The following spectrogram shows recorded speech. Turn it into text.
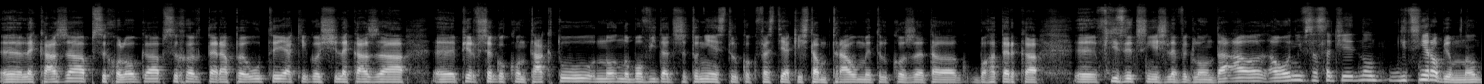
y, lekarza, psychologa, psychoterapeuty, jakiegoś lekarza y, pierwszego kontaktu, no, no bo widać, że to nie jest tylko kwestia jakiejś tam traumy, tylko że ta bohaterka fizycznie źle wygląda, a, a oni w zasadzie no, nic nie robią. No,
